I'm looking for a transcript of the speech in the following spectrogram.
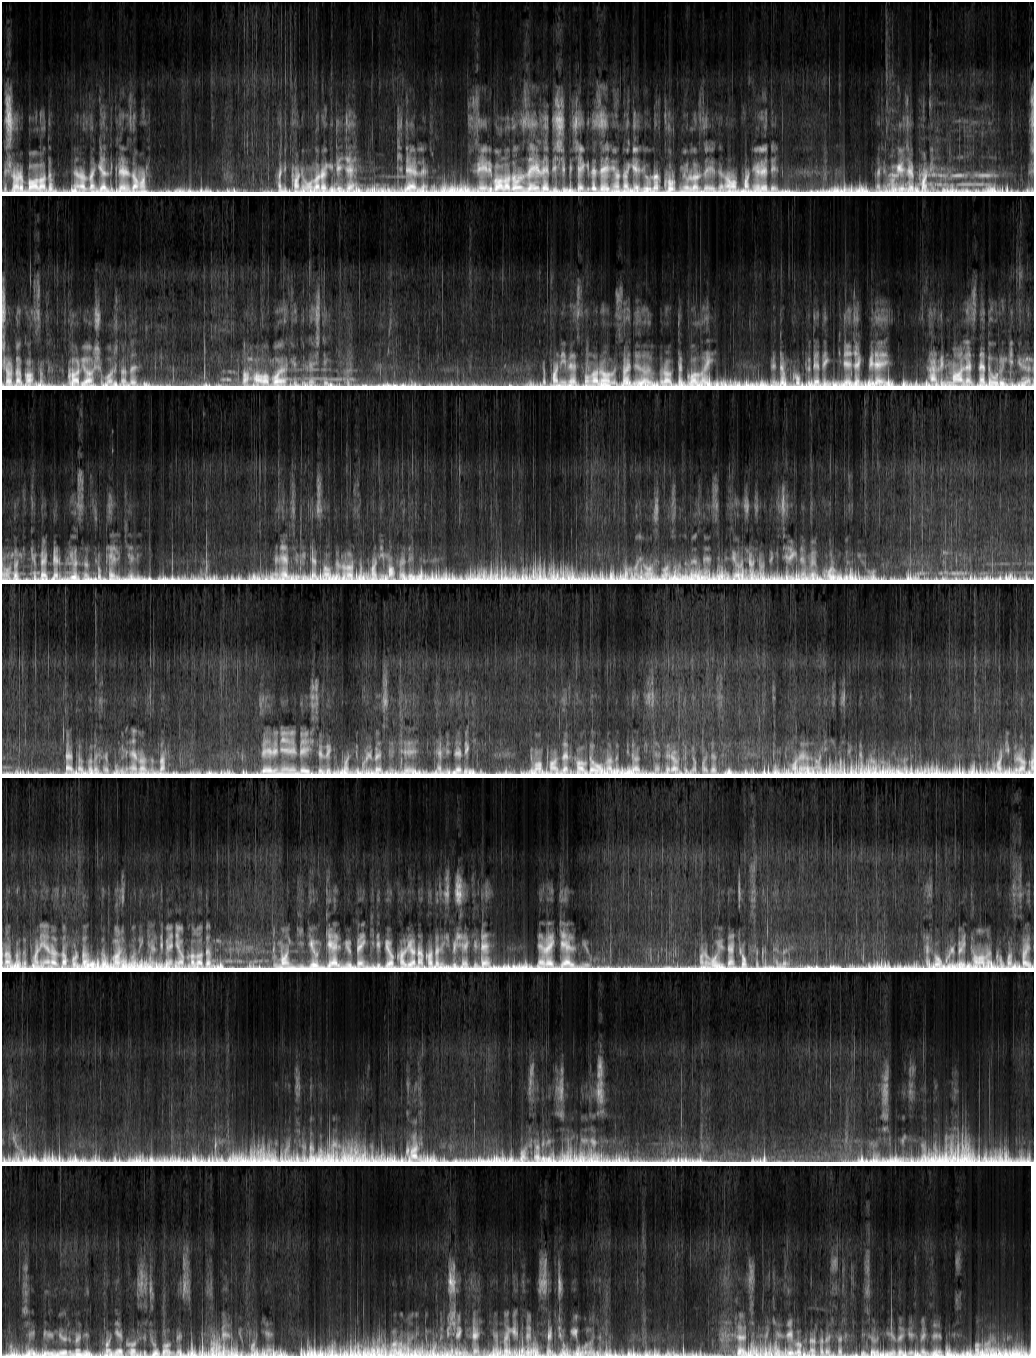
dışarı bağladım. En azından geldikleri zaman hani pani onlara gidince giderler. Zehri bağladığımız zehir de dişi bir şekilde zehrin yanına geliyorlar korkmuyorlar zehirden ama pani öyle değil. Yani bu gece pani dışarıda kalsın. Kar yağışı başladı. La hava baya kötüleşti. Ya pani mes onları alırsaydı bıraktık vallahi ödüm koptu dedik gidecek bir de Hardin mahallesine doğru gidiyor yani oradaki köpekler biliyorsunuz çok tehlikeli. Yani hepsi birlikte saldırırlarsa pani mahvedebilirler. yavaş başladı. Mesela biz yavaş yavaş artık içeri gidelim. Benim kolum buz gibi oldu. Evet arkadaşlar bugün en azından Zehrin yerini değiştirdik. Panini kulübesini te- temizledik. Duman panzer kaldı. Onları da bir dahaki sefer artık yapacağız. Çünkü dumanı hani hiçbir şekilde bırakamıyorlar. Pani bırakana kadar Pani en azından buradan uzaklaşmadı. Geldi ben yakaladım. Duman gidiyor gelmiyor. Ben gidip yakalayana kadar hiçbir şekilde eve gelmiyor. Hani o yüzden çok sıkıntılı. Keşke o kulübeyi tamamen kapatsaydık ya. Hani dışarıda arkadaşlar? Kar başladı biz içeri gideceğiz. Yani şimdilik zindanda bir şey bilmiyorum hani paniğe karşı çok agresif şey vermiyor paniğe. Bakalım hani bunu bir şekilde yanına getirebilsek çok iyi olacak. Evet şimdi kendinize iyi bakın arkadaşlar. Bir sonraki videoda görüşmek üzere hepiniz. Allah'a emanet.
